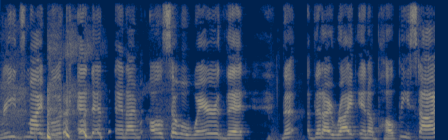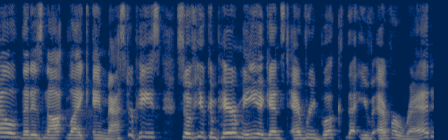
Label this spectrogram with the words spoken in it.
reads my book, and and, I'm also aware that that that I write in a pulpy style that is not like a masterpiece. So if you compare me against every book that you've ever read,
